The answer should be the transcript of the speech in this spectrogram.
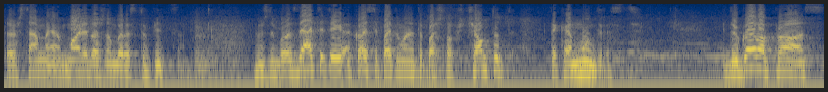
То же самое море должно было расступиться. Нужно было взять эти кости, поэтому он это пошло. В чем тут такая мудрость? И другой вопрос.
